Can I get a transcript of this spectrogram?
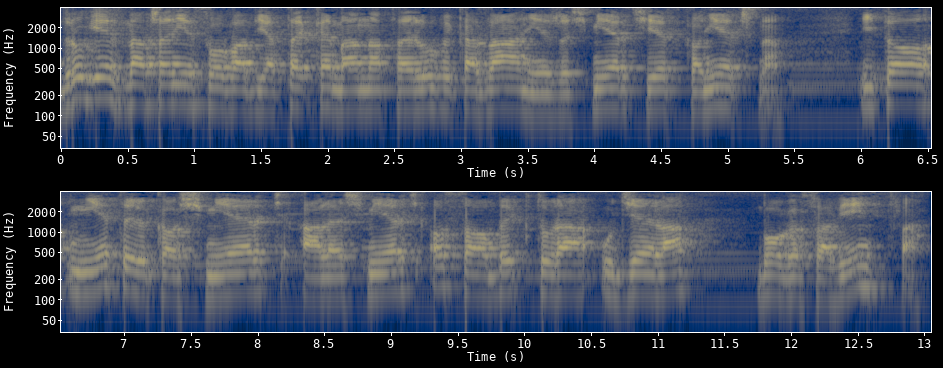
Drugie znaczenie słowa diatekę ma na celu wykazanie, że śmierć jest konieczna. I to nie tylko śmierć, ale śmierć osoby, która udziela błogosławieństwa.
